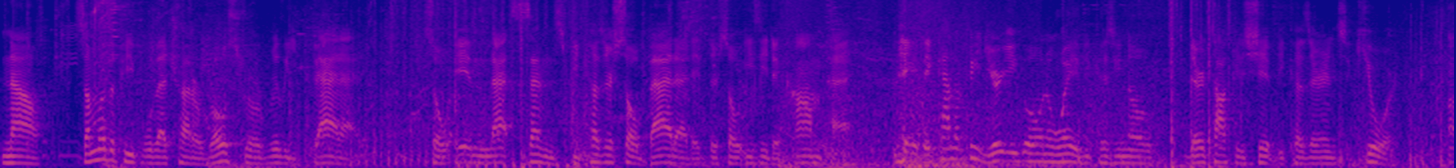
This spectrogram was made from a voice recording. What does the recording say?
Now some of the people that try to roast you are really bad at it so in that sense, because they're so bad at it, they're so easy to combat. They they kind of feed your ego in a way because you know they're talking shit because they're insecure, uh,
